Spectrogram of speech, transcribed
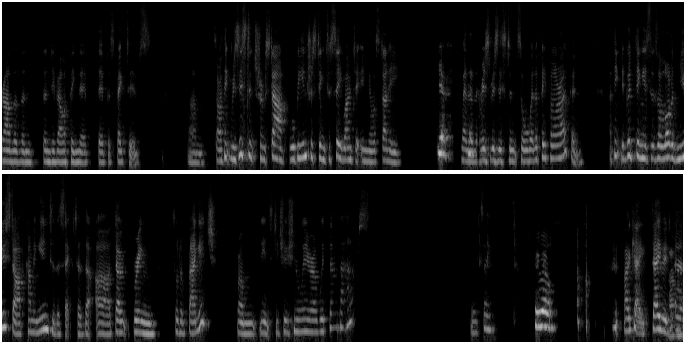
rather than, than developing their, their perspectives. Um, so I think resistance from staff will be interesting to see, won't it, in your study, Yeah. whether there is resistance or whether people are open. I think the good thing is there's a lot of new staff coming into the sector that uh, don't bring sort of baggage from the institutional era with them, perhaps. We'll see. We will. Okay, David, Um, uh,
